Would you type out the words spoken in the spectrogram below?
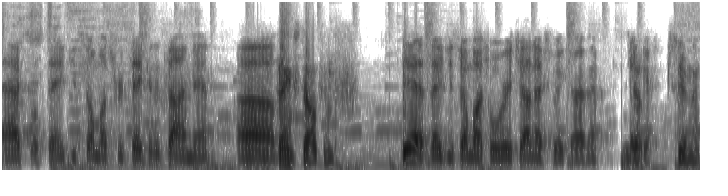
Axel, thank you so much for taking the time, man. Um, Thanks, Dalton. Yeah, thank you so much. We'll reach out next week. All right, man. Take Yep. care. See you, man.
